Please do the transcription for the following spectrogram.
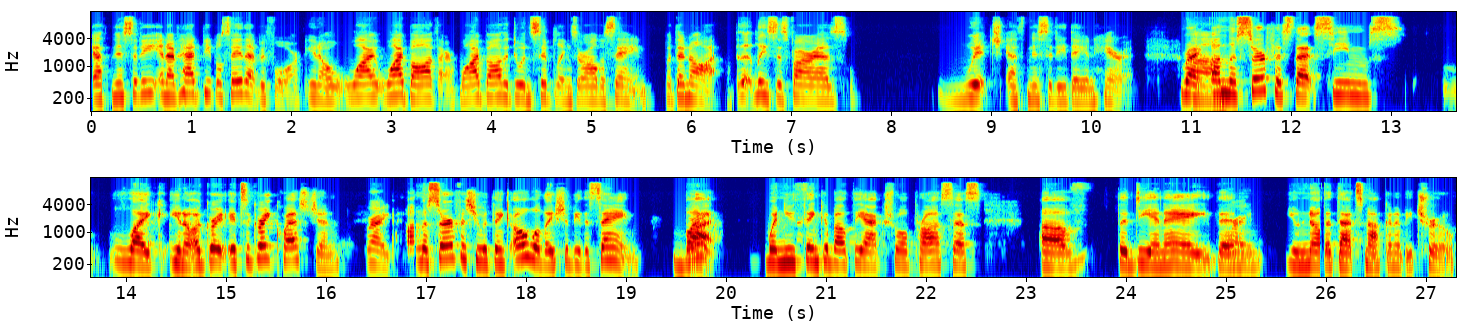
ethnicity? And I've had people say that before. You know, why why bother? Why bother doing siblings? They're all the same, but they're not. At least as far as which ethnicity they inherit. Right. Um, On the surface that seems like, you know, a great it's a great question. Right. On the surface you would think, "Oh, well they should be the same." But right when you think about the actual process of the DNA, then right. you know that that's not going to be true.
